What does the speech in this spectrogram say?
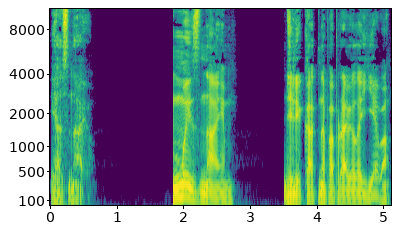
Я знаю. Мы знаем, деликатно поправила Ева.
